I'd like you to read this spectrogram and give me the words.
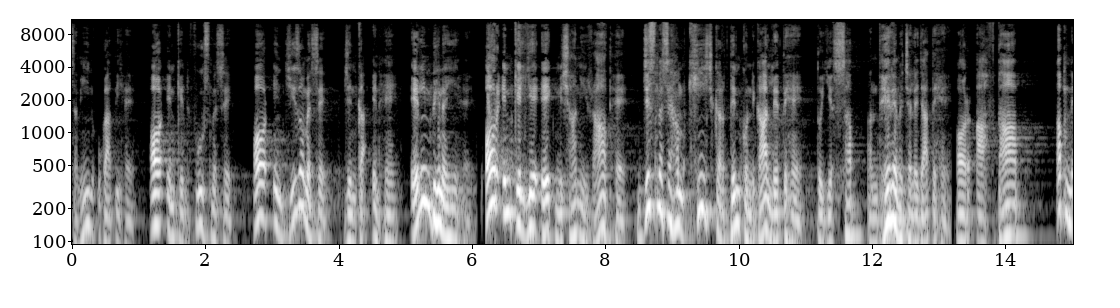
زمین اگاتی ہے، اور ان کے نفوس میں سے، اور ان چیزوں میں سے جن کا انہیں علم بھی نہیں ہے۔ اور ان کے لیے ایک نشانی رات ہے، جس میں سے ہم کھینچ کر دن کو نکال لیتے ہیں، تو یہ سب اندھیرے میں چلے جاتے ہیں، اور آفتاب اپنے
